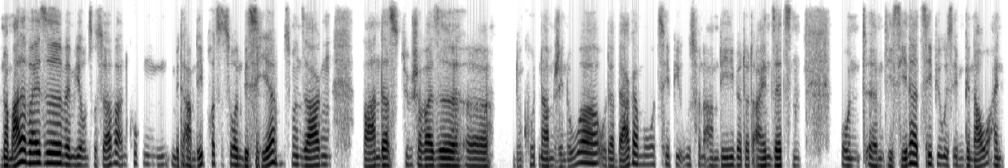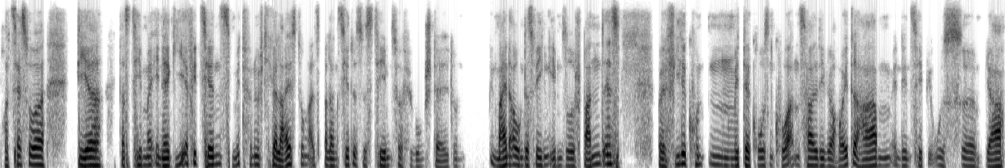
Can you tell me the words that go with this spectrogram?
normalerweise, wenn wir unsere Server angucken mit AMD-Prozessoren bisher, muss man sagen, waren das typischerweise äh, mit dem Codenamen Genoa oder Bergamo CPUs von AMD, die wir dort einsetzen. Und ähm, die Siena CPU ist eben genau ein Prozessor, der das Thema Energieeffizienz mit vernünftiger Leistung als balanciertes System zur Verfügung stellt. Und in meinen Augen deswegen eben so spannend ist, weil viele Kunden mit der großen Core-Anzahl, die wir heute haben in den CPUs, äh, ja,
